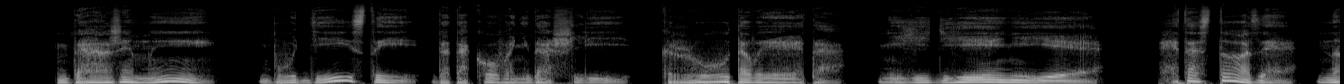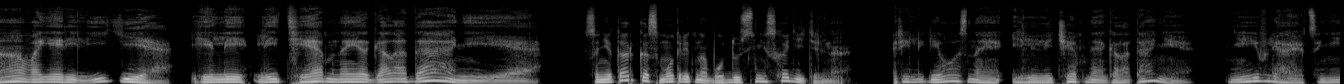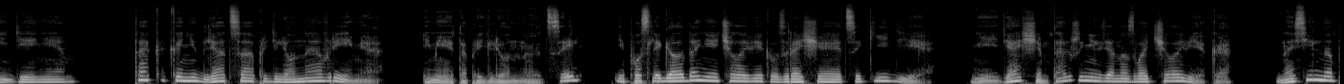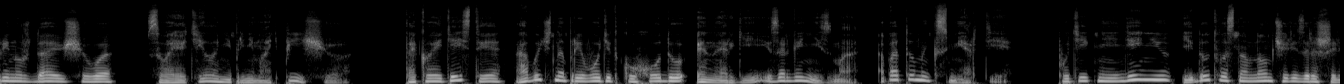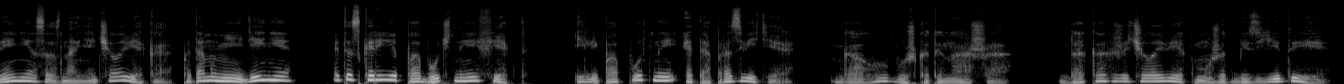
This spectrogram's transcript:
Даже мы, буддисты, до такого не дошли. Круто вы это! Неедение! Это что же, новая религия или лечебное голодание? Санитарка смотрит на Будду снисходительно. Религиозное или лечебное голодание не являются неедением, так как они длятся определенное время, имеют определенную цель, и после голодания человек возвращается к еде. Неедящим также нельзя назвать человека, насильно принуждающего свое тело не принимать пищу. Такое действие обычно приводит к уходу энергии из организма, а потом и к смерти. Пути к неедению идут в основном через расширение сознания человека, потому неедение – это скорее побочный эффект или попутный этап развития. «Голубушка ты наша, да как же человек может без еды?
